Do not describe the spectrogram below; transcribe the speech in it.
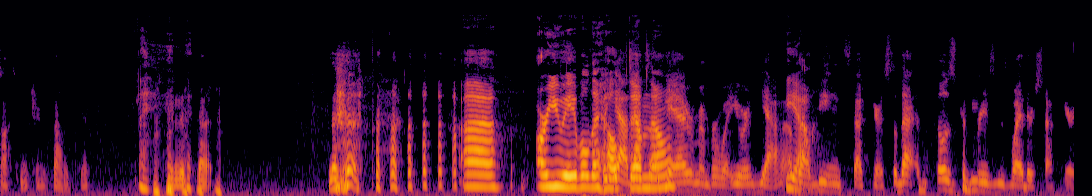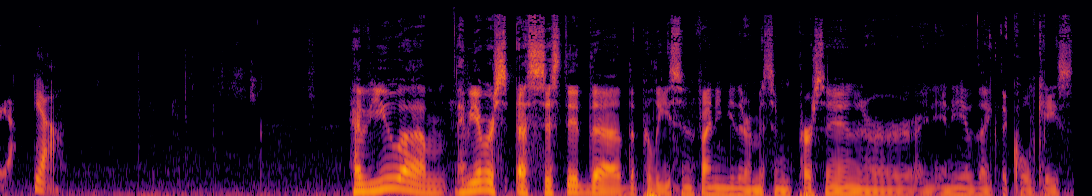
lost my train of thought. too. Good at that. Uh, are you able to help yeah, them though? Okay, I remember what you were. Yeah, about Yeah. being stuck here. So that those could be reasons why they're stuck here. Yeah. Yeah. Have you um, have you ever assisted the the police in finding either a missing person or in any of like the cold case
